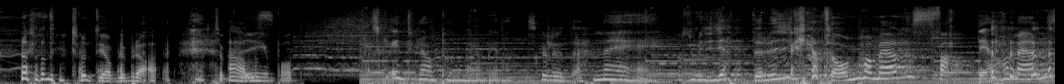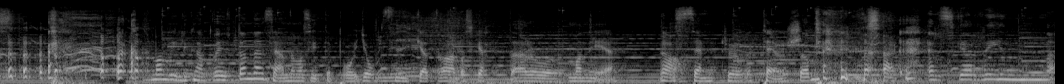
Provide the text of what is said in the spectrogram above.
det tror inte jag blir bra. Blir det ingen podd. Jag skulle inte vilja ha en pung mellan benen. Skulle du inte? Nej. De som är jätterika, de har mens. Fattiga har mens. man vill ju knappt vara utan den sen när man sitter på jobbfikat och alla skrattar och man är Ja. center of attention. Älskarinna.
